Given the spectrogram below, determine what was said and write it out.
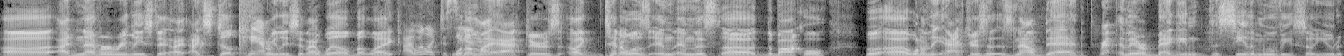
uh, I never released it. I, I still can release it. and I will, but like I would like to see one it. of my actors, like Tina, was in in this uh, debacle. Well, uh, one of the actors is now dead, Rip. and they were begging to see the movie. So you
